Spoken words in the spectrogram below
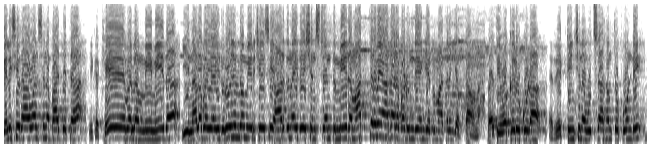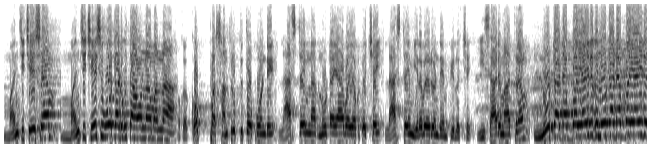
గెలిచి రావాల్సిన బాధ్యత ఇక కేవలం మీ మీద. ఈ నలభై ఐదు రోజుల్లో మీరు చేసే ఆర్గనైజేషన్ స్ట్రెంగ్త్ మీద మాత్రమే ఆధారపడి ఉంది అని చెప్పి మాత్రం చెప్తా ఉన్నా. ప్రతి ఒక్కరూ కూడా రెట్టించిన ఉత్సాహంతో పోండి. మంచి చేశాం. మంచి చేసి ఓటు అడుగుతా ఉన్నామన్న ఒక గొప్ప సంతృప్తితో పోండి. లాస్ట్ టైం నాకు నూట యాభై ఒకటి వచ్చాయి. లాస్ట్ టైం ఇరవై రెండు ఎంపీలు వచ్చాయి. ఈసారి మాత్రం నూట డెబ్బై ఐదుకు నూట డెబ్బై ఐదు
